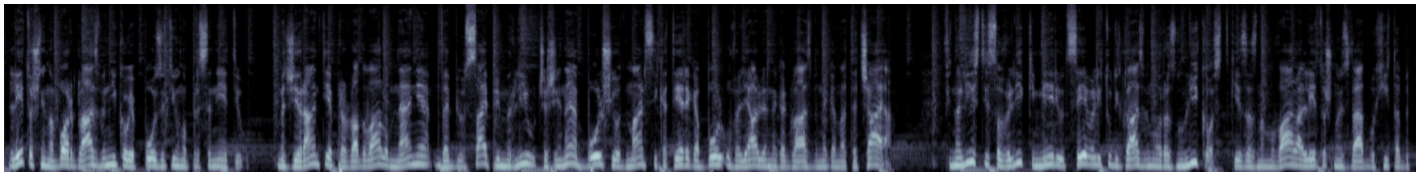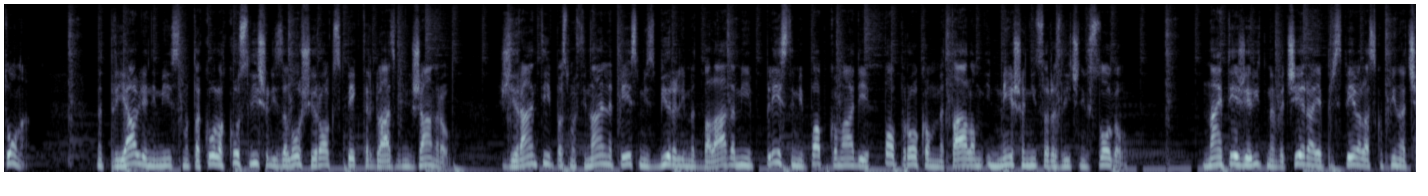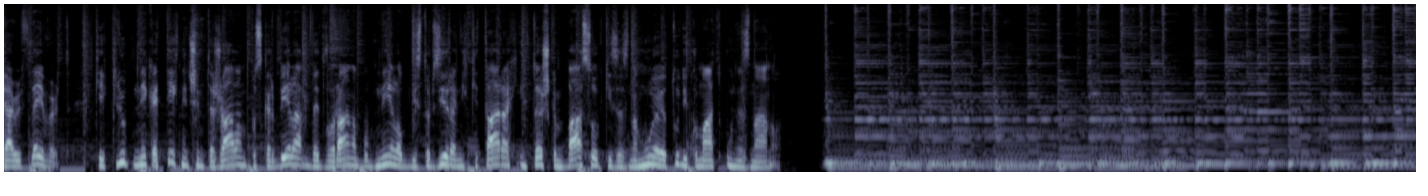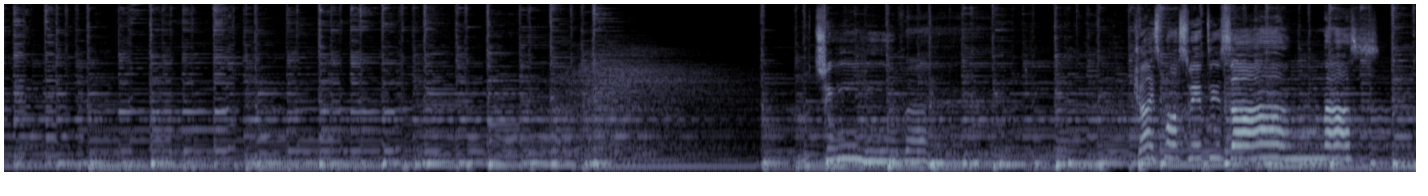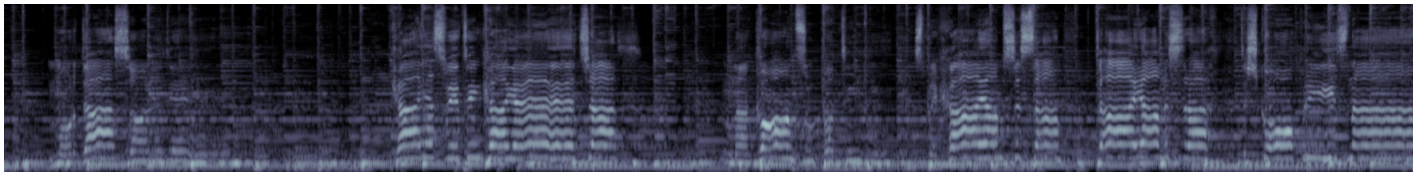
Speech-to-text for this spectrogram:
Letošnji nabor glasbenikov je pozitivno presenetil. Med žiranti je prevladovalo mnenje, da je bil vsaj primerljiv, če že ne boljši od marsikaterega bolj uveljavljenega glasbenega natečaja. Finalisti so v veliki meri odsevali tudi glasbeno raznolikost, ki je zaznamovala letošnjo izvedbo hita Betona. Med prijavljenimi smo tako lahko slišali zelo širok spekter glasbenih žanrov. Žiranti pa smo finalne pesmi zbirali med baladami, plesnimi pop komadi, pop rokom, metalom in mešanico različnih slogov. Najtežje ritme večera je prispevala skupina Cherry Flavored, ki je kljub nekaj tehničnim težavam poskrbela, da je dvorana bobnela ob distorziranih kitarah in težkem basu, ki zaznamujejo tudi komat v neznano. luči ni več. Kaj smo sveti za nas, morda so ljudje. Kaj je svet in kaj je čas, na koncu poti sprehajam se sam, obdaja me strah, težko priznam.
